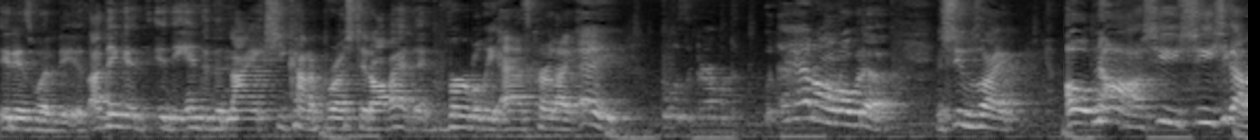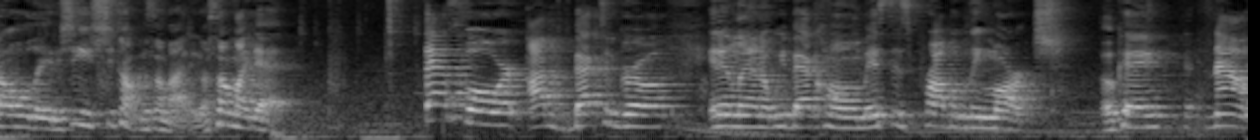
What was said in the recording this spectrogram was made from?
It is what it is. I think at, at the end of the night, she kind of brushed it off. I had to verbally ask her, like, hey, who's the girl with the head on over there? And she was like, oh, nah, she she she got an old lady. She she talking to somebody or something like that. Fast forward, I'm back to the girl in Atlanta. We back home. This is probably March. Okay. Now,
